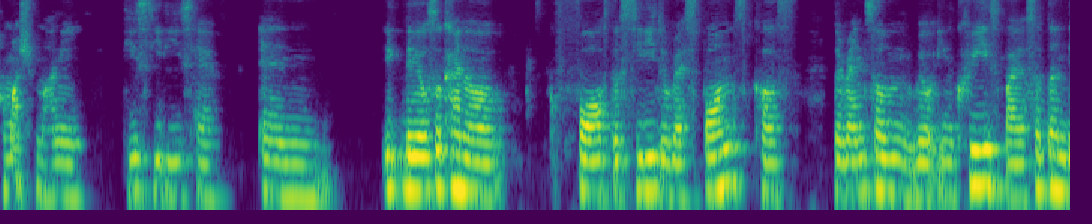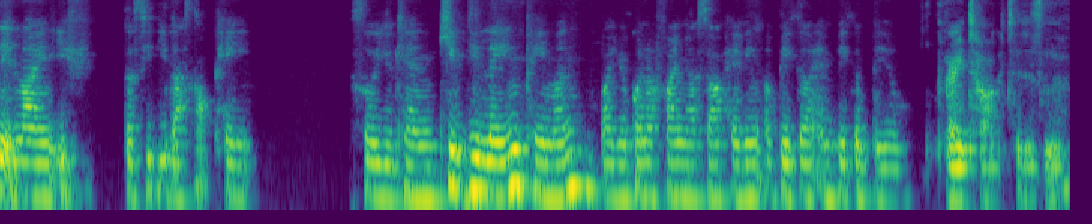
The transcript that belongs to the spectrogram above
how much money these cities have, and it, they also kind of force the city to respond because the ransom will increase by a certain deadline if the city does not pay. So you can keep delaying payment, but you're going to find yourself having a bigger and bigger bill. Very targeted, isn't it?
